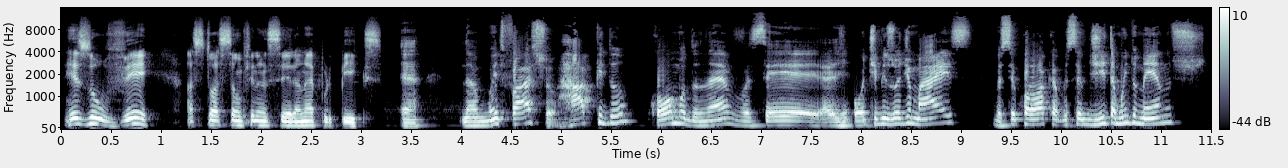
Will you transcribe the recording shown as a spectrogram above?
resolver a situação financeira, né, por Pix. É. Não, muito fácil, rápido, cômodo, né? Você otimizou demais, você coloca, você digita muito menos,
